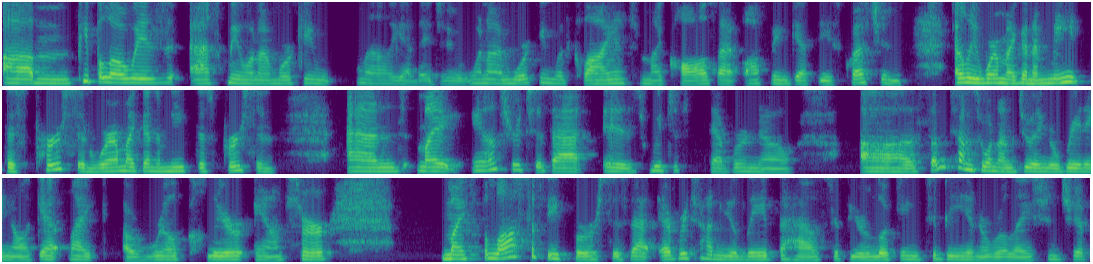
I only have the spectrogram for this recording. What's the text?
Um, people always ask me when I'm working, well, yeah, they do. When I'm working with clients in my calls, I often get these questions Ellie, where am I going to meet this person? Where am I going to meet this person? And my answer to that is we just never know. Uh, sometimes when I'm doing a reading, I'll get like a real clear answer. My philosophy first is that every time you leave the house, if you're looking to be in a relationship,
